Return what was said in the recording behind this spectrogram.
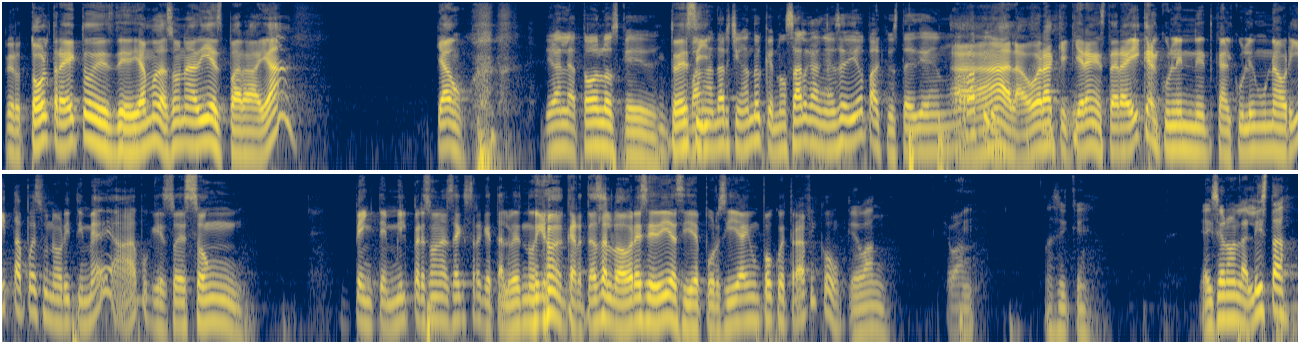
Pero todo el trayecto desde, digamos, la zona 10 para allá, ¿qué hago? Díganle a todos los que Entonces, van sí. a andar chingando que no salgan ese día para que ustedes lleguen más Ah, rápido. a la hora que quieran estar ahí, calculen, calculen una horita, pues una horita y media, ah, porque eso es- son 20 mil personas extra que tal vez no iban a Carretera Salvador ese día, si de por sí hay un poco de tráfico, Que van. que van. Así que ya hicieron la lista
